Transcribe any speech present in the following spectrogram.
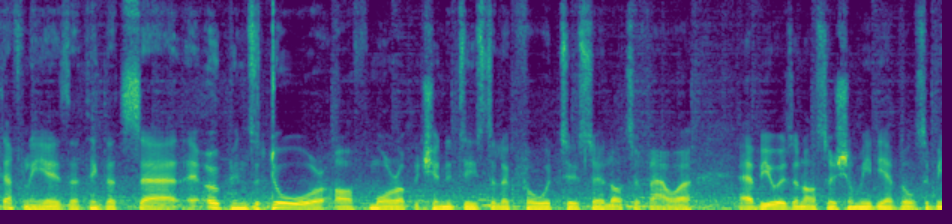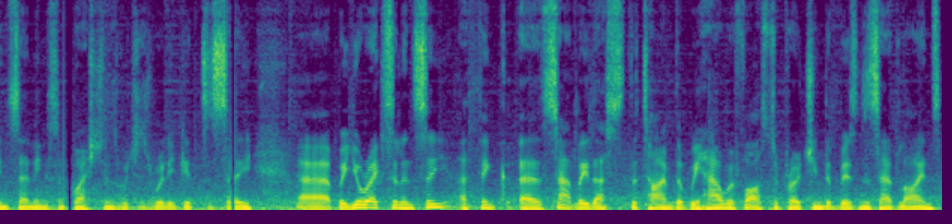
It definitely is. I think that's uh, it opens a door of more opportunities to look forward to. So lots of our uh, viewers on our social media have also been sending some questions, which is really good to see. Uh, but Your Excellency, I think uh, sadly that's the time that we have. We're fast approaching the business headlines.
